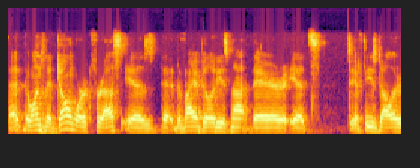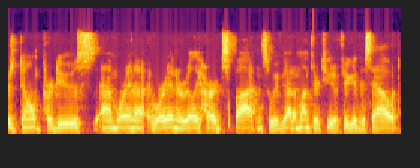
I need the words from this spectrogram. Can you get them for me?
Uh, the ones that don't work for us is that the viability is not there. It's if these dollars don't produce, um, we're in a we're in a really hard spot, and so we've got a month or two to figure this out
